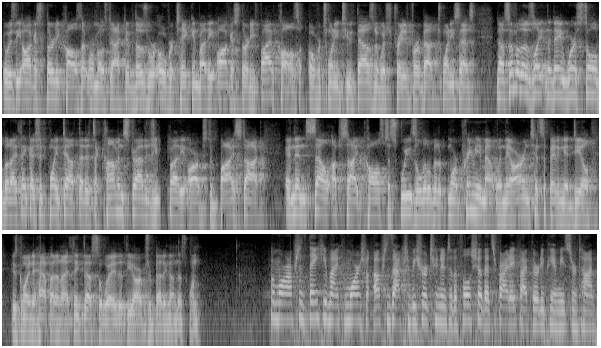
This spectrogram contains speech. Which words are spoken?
it was the August 30 calls that were most active. Those were overtaken by the August 35 calls, over 22,000 of which traded for about 20 cents. Now, some of those late in the day were sold, but I think I should point out that it's a common strategy by the ARBs to buy stock and then sell upside calls to squeeze a little bit more premium out when they are anticipating a deal is going to happen. And I think that's the way that the ARBs are betting on this one. For more options, thank you, Mike. For more options action, be sure to tune into the full show. That's Friday, 5:30 p.m. Eastern Time.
